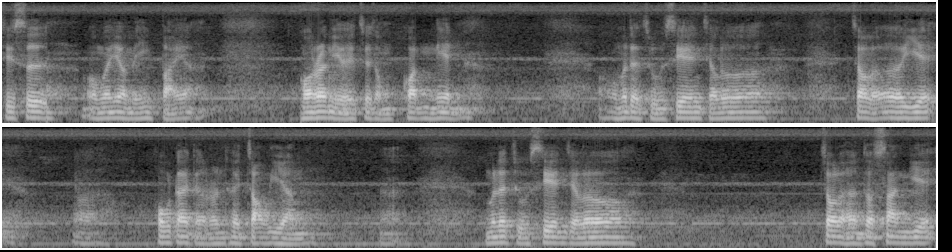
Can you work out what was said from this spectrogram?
其实我们要明白啊，佛人有这种观念，我们的祖先假如造了恶业啊，后代的人会遭殃啊；我们的祖先假如做了很多善业，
